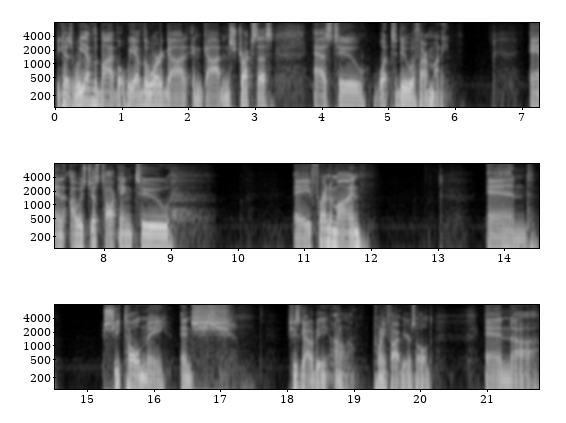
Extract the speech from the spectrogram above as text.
because we have the Bible, we have the Word of God, and God instructs us as to what to do with our money. And I was just talking to a friend of mine, and she told me, and she, she's got to be, I don't know, 25 years old. And, uh,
